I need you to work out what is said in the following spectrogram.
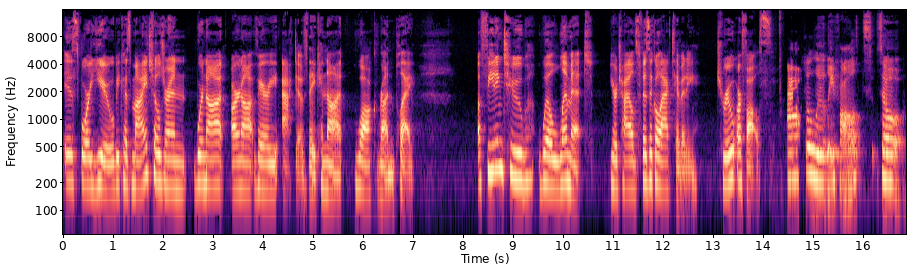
is for you because my children were not are not very active. They cannot walk, run, play. A feeding tube will limit your child's physical activity. True or false? Absolutely false. So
